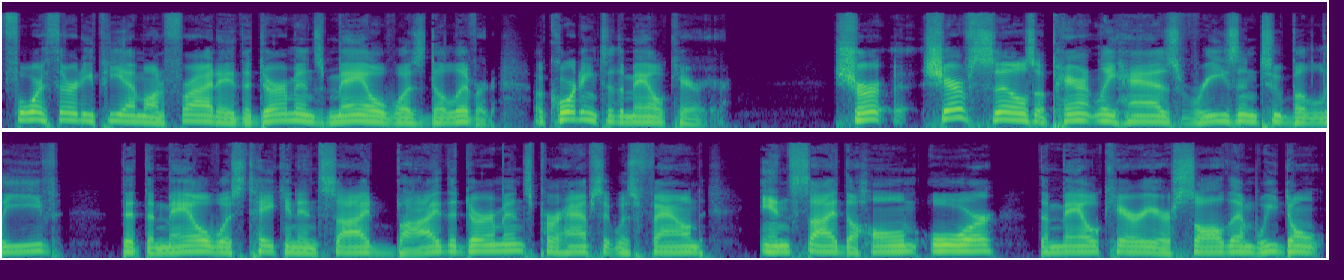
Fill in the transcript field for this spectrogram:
4:30 p.m. on Friday, the Dermond's mail was delivered, according to the mail carrier. Sher- Sheriff Sills apparently has reason to believe that the mail was taken inside by the Dermonds. Perhaps it was found inside the home, or the mail carrier saw them. We don't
